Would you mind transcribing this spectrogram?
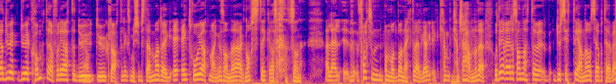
ja, du, er, du er kommet der fordi at du, du klarte liksom ikke bestemme deg. Jeg, jeg tror jo at mange sånne agnostikere sånne, eller, eller folk som på en måte bare nekter å velge, kan kanskje havne der. Og der er det sånn at eh, du sitter gjerne og ser på TV,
